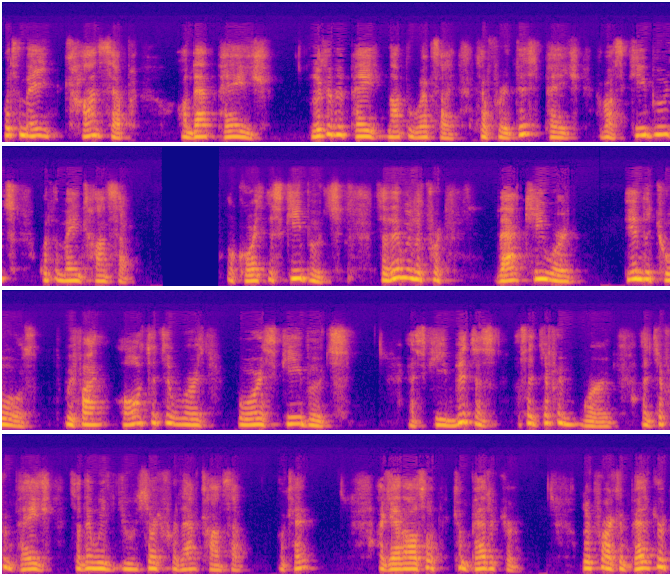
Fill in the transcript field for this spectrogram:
what's the main concept on that page? Look at the page, not the website. So for this page about ski boots, what's the main concept? Of course, the ski boots. So then we look for that keyword in the tools. We find all sorts of words for ski boots. And ski mittens, that's a different word, a different page. So then we do search for that concept, okay? Again, also competitor. Look for our competitor,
